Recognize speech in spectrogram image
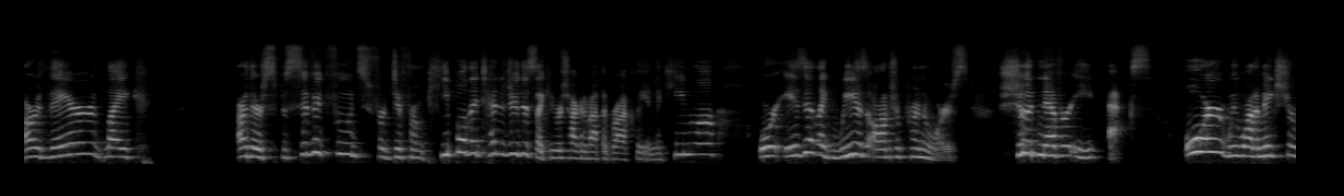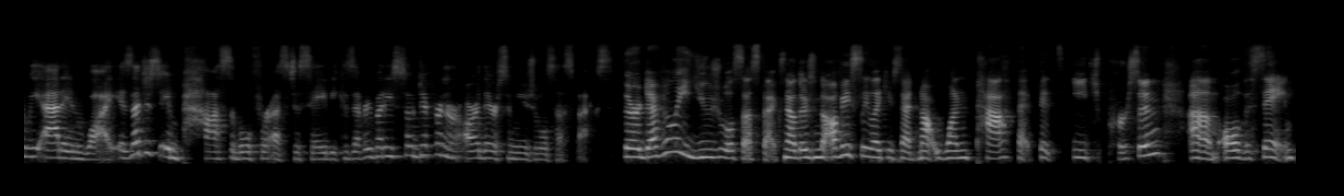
are there like are there specific foods for different people that tend to do this like you were talking about the broccoli and the quinoa or is it like we as entrepreneurs should never eat X? Or we want to make sure we add in why. Is that just impossible for us to say because everybody's so different, or are there some usual suspects? There are definitely usual suspects. Now, there's obviously, like you said, not one path that fits each person um, all the same.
